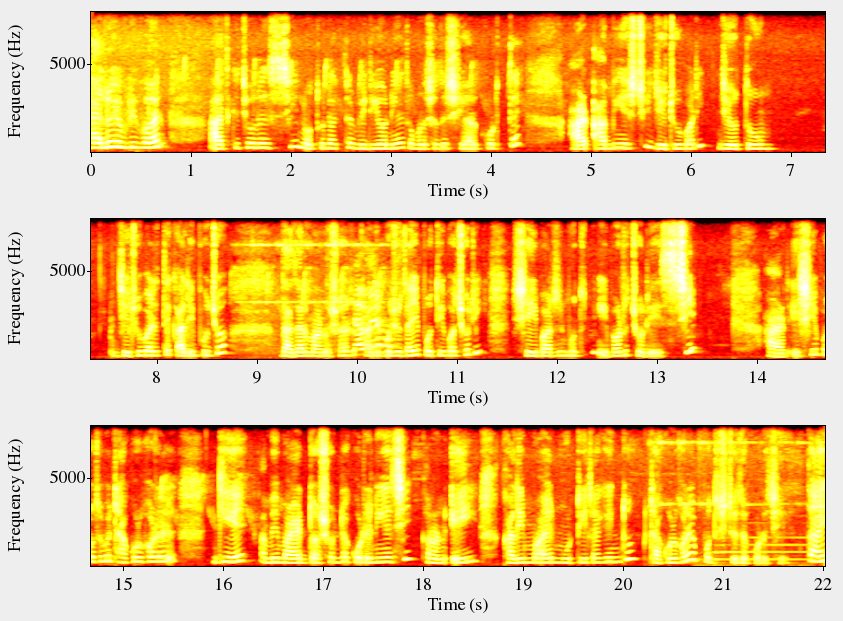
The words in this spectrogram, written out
হ্যালো এভরিওয়ান আজকে চলে এসেছি নতুন একটা ভিডিও নিয়ে তোমাদের সাথে শেয়ার করতে। আর আমি এসেছি জেঠু বাড়ি, যেহেতু জেঠু বাড়িতে কালী পুজো, দাদার মানুষার কালী পুজো তাই প্রতি বছরই সেই বাড়ির মতন এবারও চলে এসেছি। আর এসে প্রথমে ঠাকুর ঘরে গিয়ে আমি মায়ের দর্শনটা করে নিয়েছি, কারণ এই কালী মায়ের মূর্তিটা কিন্তু ঠাকুর ঘরে প্রতিষ্ঠিত করেছে। তাই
